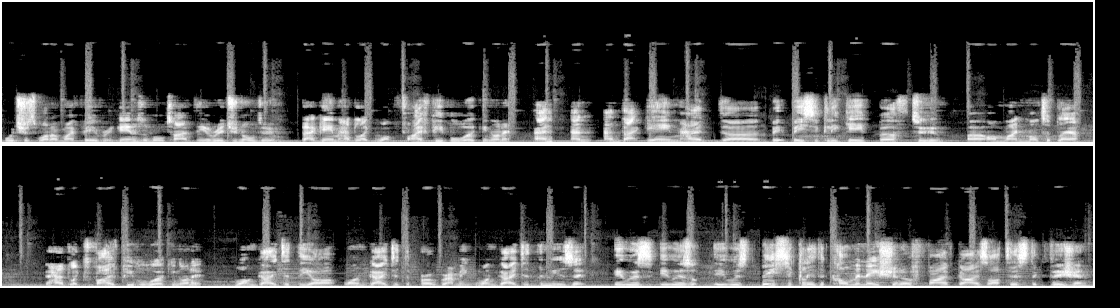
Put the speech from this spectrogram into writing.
which is one of my favorite games of all time, the original Doom. That game had like what five people working on it, and and and that game had uh, ba- basically gave birth to uh, online multiplayer. Had like five people working on it. One guy did the art, one guy did the programming, one guy did the music. It was it was it was basically the culmination of five guys' artistic vision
